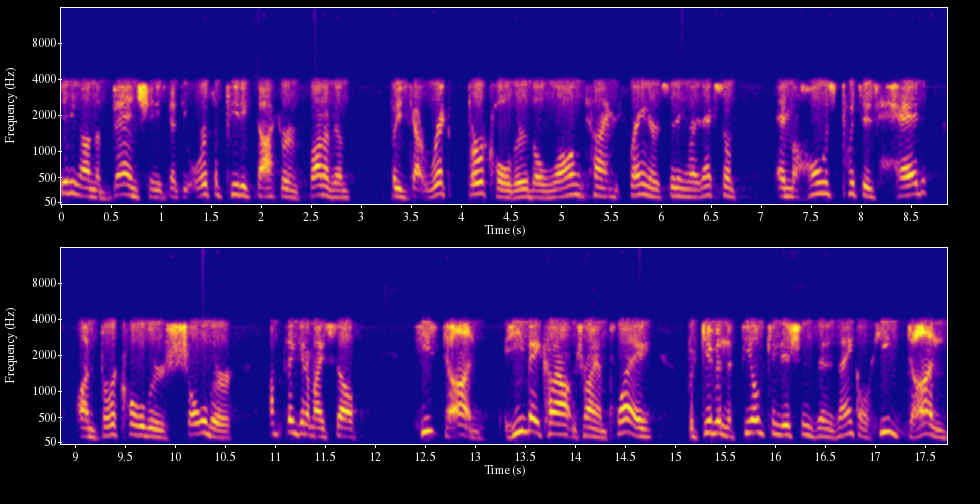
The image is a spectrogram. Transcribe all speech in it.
sitting on the bench and he's got the orthopedic doctor in front of him, but he's got Rick Burkholder, the longtime trainer, sitting right next to him, and Mahomes puts his head on Burkholder's shoulder. I'm thinking to myself, he's done. He may come out and try and play, but given the field conditions and his ankle, he's done.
